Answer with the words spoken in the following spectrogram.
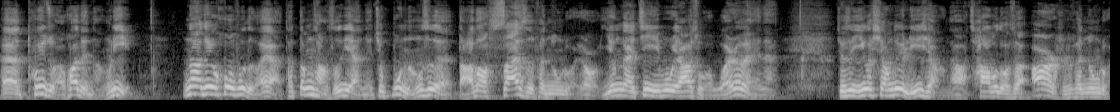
呃推转换的能力。那这个霍福德呀，他登场时间呢就不能是达到三十分钟左右，应该进一步压缩。我认为呢，就是一个相对理想的，差不多是二十分钟左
